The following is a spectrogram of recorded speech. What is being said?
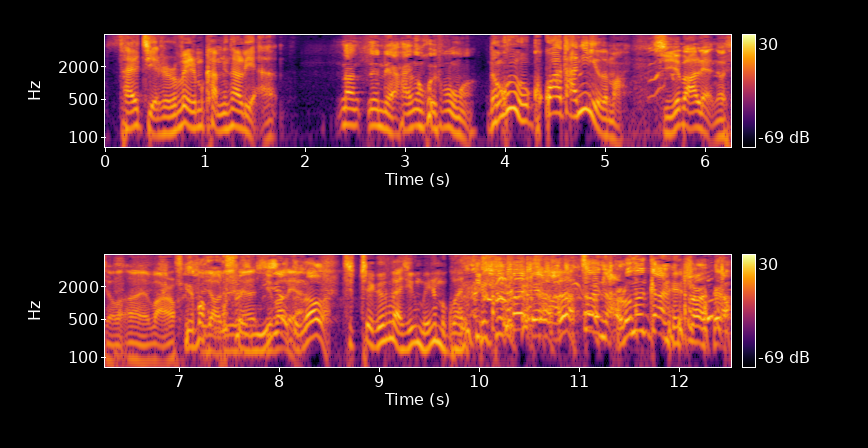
才解释为什么看不清他脸，那那脸还能恢复吗？能恢复刮大腻子吗？洗一把脸就行了。哎，晚上睡觉之水泥前洗把脸。就得了。这这跟外形没什么关系。对呀，在哪儿都能干这事儿啊！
